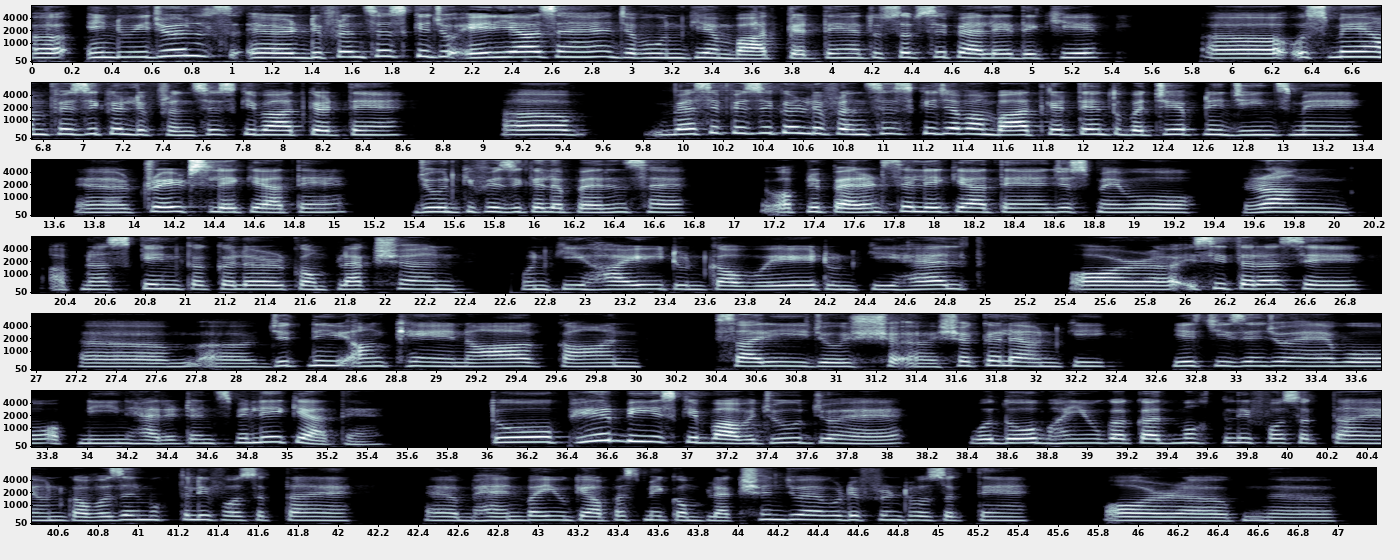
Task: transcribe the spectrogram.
Individuals differences के जो areas हैं जब उनकी हम बात करते हैं तो सबसे पहले देखिए उसमें हम फ़िज़िकल डिफरेंसेस की बात करते हैं। uh, वैसे फ़िज़िकल डिफरेंसेस की जब हम बात करते हैं तो बच्चे अपने जीन्स में ट्रेड्स लेके आते हैं जो उनकी फ़िज़िकल अपेरेंस है। अपने पेरेंट्स से लेके आते हैं जिसमें वो रंग अपना स्किन का कलर कॉम्प्लेक्शन उनकी हाइट उनका वेट उनकी हेल्थ और इसी तरह से जितनी आँखें, नाक, कान, सारी जो शक्ल है उनकी, ये चीज़ें जो हैं वो अपनी इनहेरिटेंस में लेके आते हैं। तो फिर भी इसके बावजूद जो है, वो दो भाइयों का कद मुख्तलिफ़ हो सकता है, उनका वज़न मुख्तलिफ़ हो सकता है बहन भाइयों के आपस में कम्प्लेक्शन जो है वो डिफरेंट हो सकते हैं और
